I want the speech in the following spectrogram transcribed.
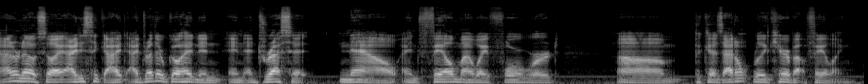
I don't know. So I, I just think I'd, I'd rather go ahead and, and address it now and fail my way forward um, because I don't really care about failing.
